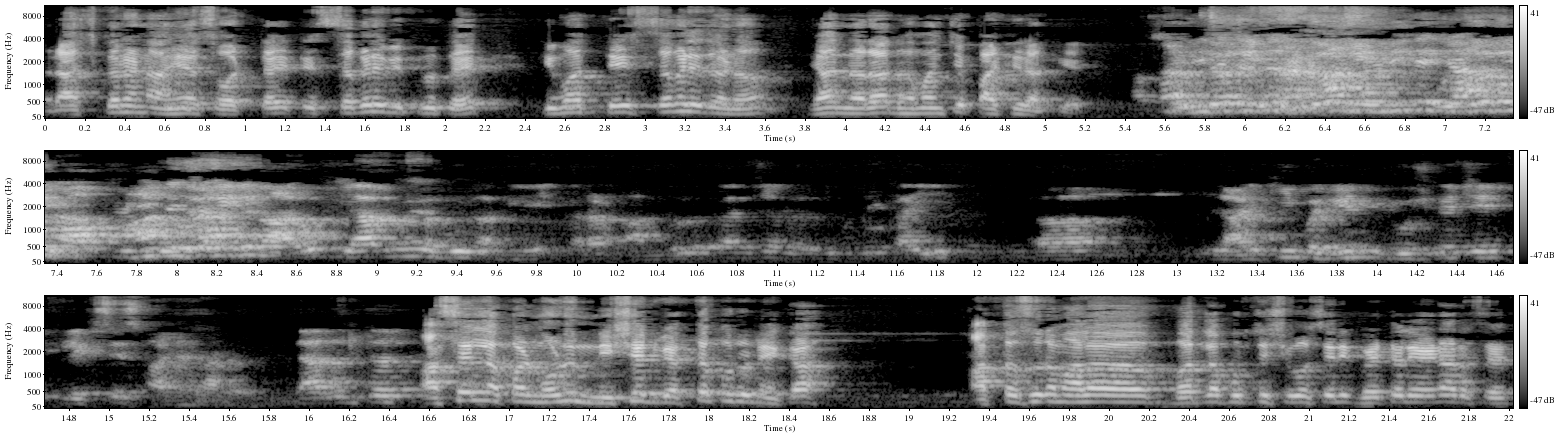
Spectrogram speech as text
राजकारण आहे असं वाटतंय ते सगळे विकृत आहेत किंवा ते सगळे जण या नराधमांचे पाठीराखे आहेत. आरोप यामुळे होऊ लागले कारण आंदोलकांच्या गर्दीमध्ये काही अं, लाडकी बहीण योजनेचे फ्लेक्सेस आढळले त्यानंतर असेल ना पण म्हणून निषेध व्यक्त करू नये का? आता सुद्धा मला बदलापूरचे शिवसैनिक भेटायला येणारच आहेत.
